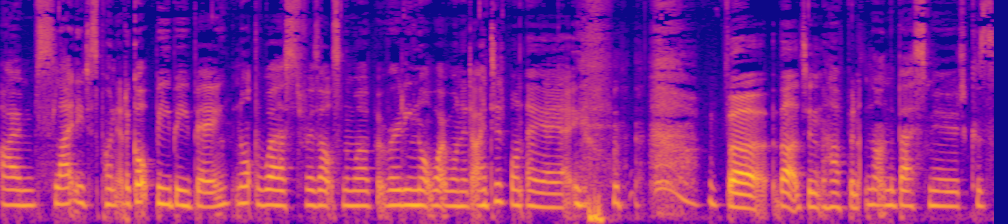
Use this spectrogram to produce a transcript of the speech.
I'm slightly disappointed. I got BBB, not the worst results in the world, but really not what I wanted. I did want AAA, but that didn't happen. Not in the best mood because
